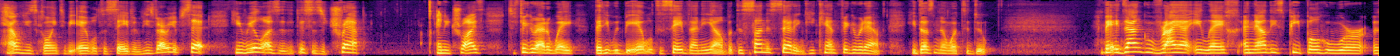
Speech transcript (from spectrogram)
how he's going to be able to save him. He's very upset. He realizes that this is a trap, and he tries to figure out a way that he would be able to save Daniel. But the sun is setting. He can't figure it out. He doesn't know what to do. And now these people who were uh,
